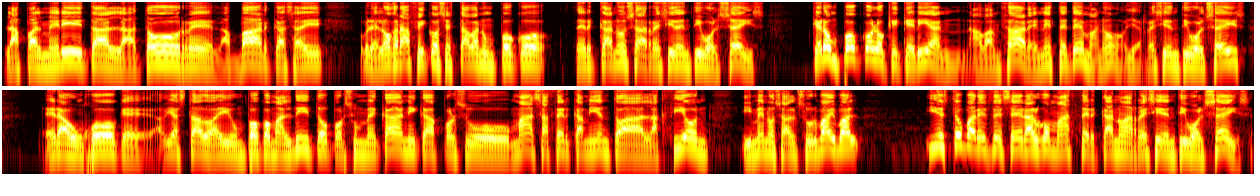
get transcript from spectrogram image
las palmeritas, la torre, las barcas ahí. Hombre, los gráficos estaban un poco cercanos a Resident Evil 6, que era un poco lo que querían avanzar en este tema, ¿no? Oye, Resident Evil 6 era un juego que había estado ahí un poco maldito por sus mecánicas, por su más acercamiento a la acción y menos al survival. Y esto parece ser algo más cercano a Resident Evil 6.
